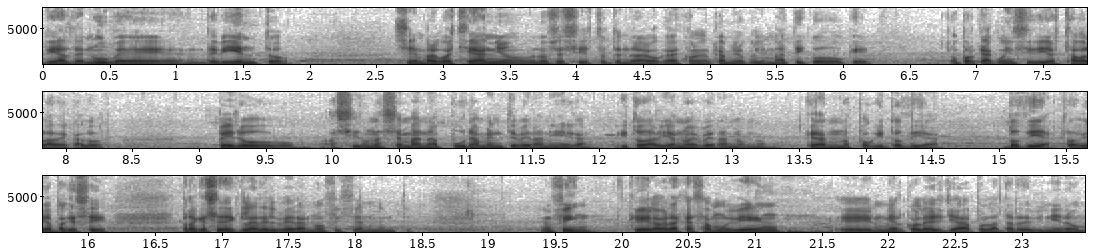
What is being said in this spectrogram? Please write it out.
días de nubes, de viento. Sin embargo, este año, no sé si esto tendrá algo que ver con el cambio climático o qué, o porque ha coincidido esta ola de calor, pero ha sido una semana puramente veraniega y todavía no es verano, ¿no? Quedan unos poquitos días, dos días todavía para que se, para que se declare el verano oficialmente. En fin, que la verdad es que está muy bien. El miércoles ya por la tarde vinieron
